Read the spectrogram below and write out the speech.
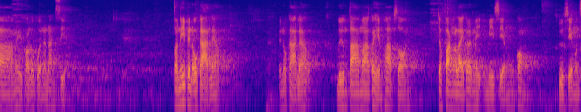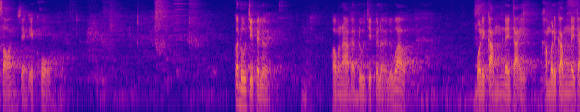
ตาไม่มีความรบกวนทางด้านเสียง ตอนนี้เป็นโอกาสแล้ว เป็นโอกาสแล้ว ลืมตามาก็เห็นภาพซ้อน จะฟังอะไรก็มีมีเสียงกล้อง คือเสียงมันซ้อนเสียงเอ็กโคก็ดูจิตไปเลยภาวนาแบบดูจิตไปเลย หรือว่าบริกรรมในใจคำบริกรรมในใจ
